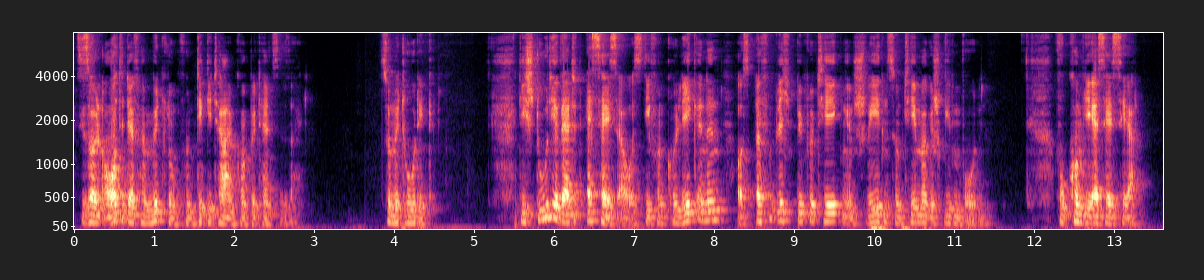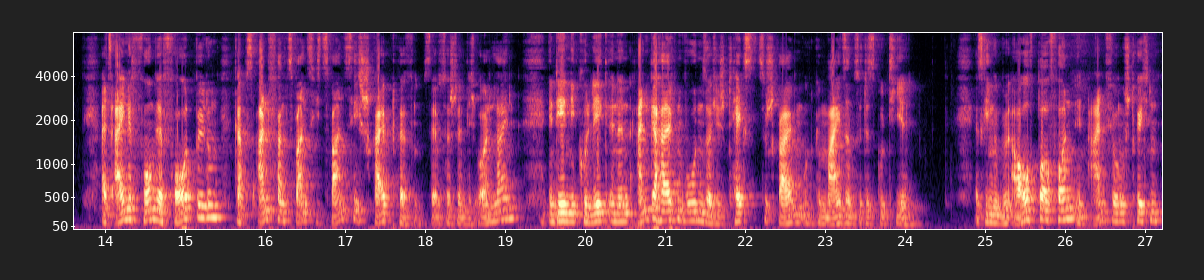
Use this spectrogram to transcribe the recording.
Sie sollen Orte der Vermittlung von digitalen Kompetenzen sein. Zur Methodik. Die Studie wertet Essays aus, die von Kolleginnen aus öffentlichen Bibliotheken in Schweden zum Thema geschrieben wurden. Wo kommen die Essays her? Als eine Form der Fortbildung gab es Anfang 2020 Schreibtreffen, selbstverständlich online, in denen die KollegInnen angehalten wurden, solche Texte zu schreiben und gemeinsam zu diskutieren. Es ging um den Aufbau von, in Anführungsstrichen,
